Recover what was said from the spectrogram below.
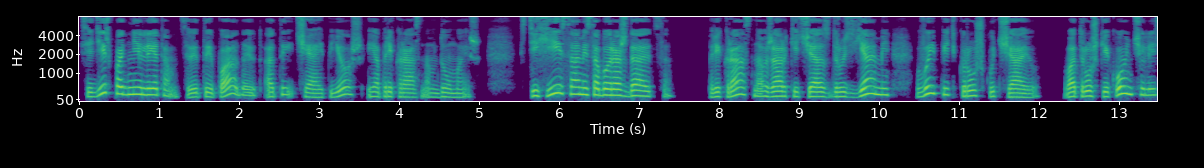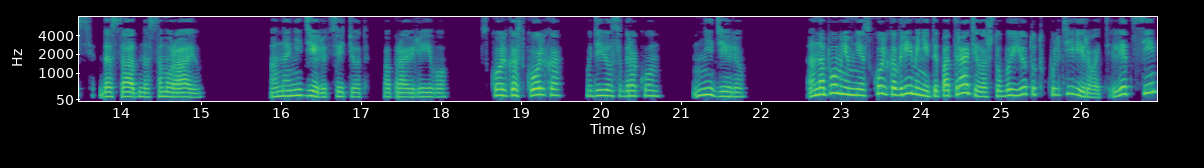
Сидишь под ней летом, цветы падают, а ты чай пьешь и о прекрасном думаешь. Стихи сами собой рождаются. Прекрасно в жаркий час с друзьями выпить кружку чаю. Ватрушки кончились, досадно самураю. Она неделю цветет, поправили его. Сколько-сколько? Удивился дракон. Неделю. А напомни мне, сколько времени ты потратила, чтобы ее тут культивировать? Лет семь?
